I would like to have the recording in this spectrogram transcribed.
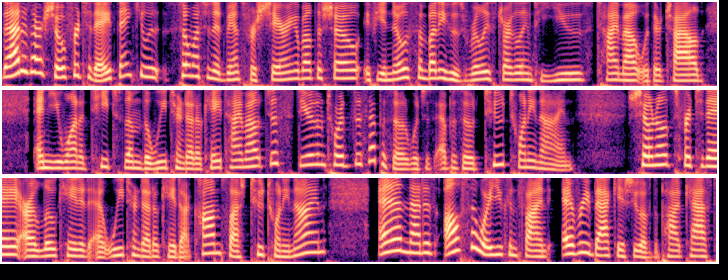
that is our show for today. Thank you so much in advance for sharing about the show. If you know somebody who's really struggling to use timeout with their child and you want to teach them the We Turned Out Okay timeout, just steer them towards this episode, which is episode 229. Show notes for today are located at weturnedoutokay.com slash 229. And that is also where you can find every back issue of the podcast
